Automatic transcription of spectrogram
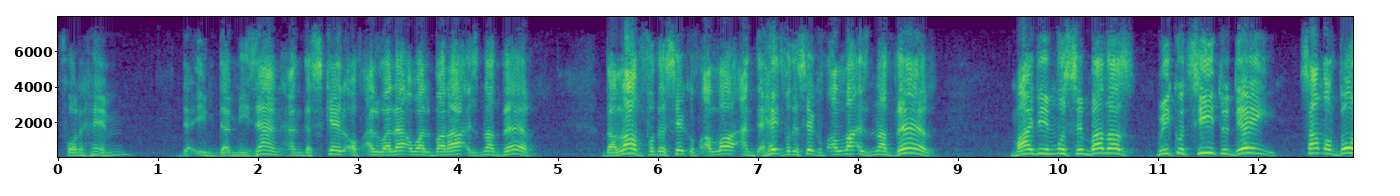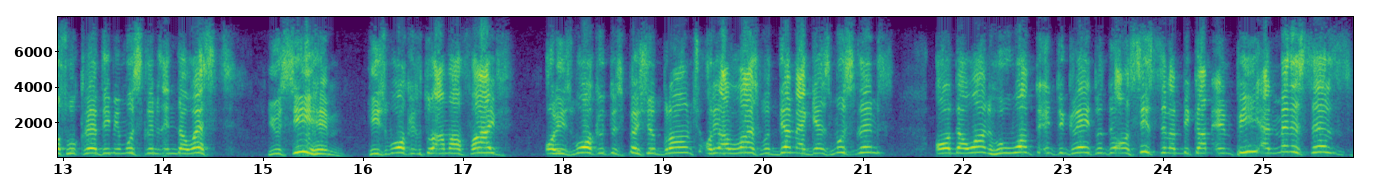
For him, the, the mizan and the scale of al-wala wal-bara is not there. The love for the sake of Allah and the hate for the sake of Allah is not there. My dear Muslim brothers, we could see today some of those who claim to be Muslims in the West. You see him, he's walking to MI5, or he's walking to special branch, or he allies with them against Muslims, or the one who want to integrate with their own system and become MP and ministers,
